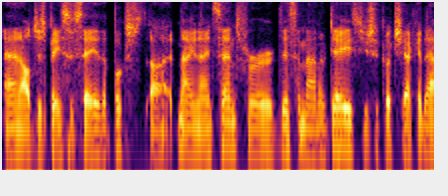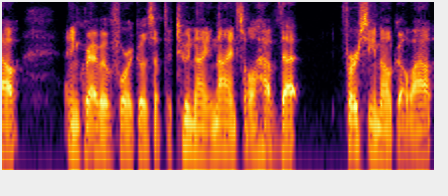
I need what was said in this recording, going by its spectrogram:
And I'll just basically say the book's uh, 99 cents for this amount of days. You should go check it out and grab it before it goes up to 299 so i'll have that first email go out.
